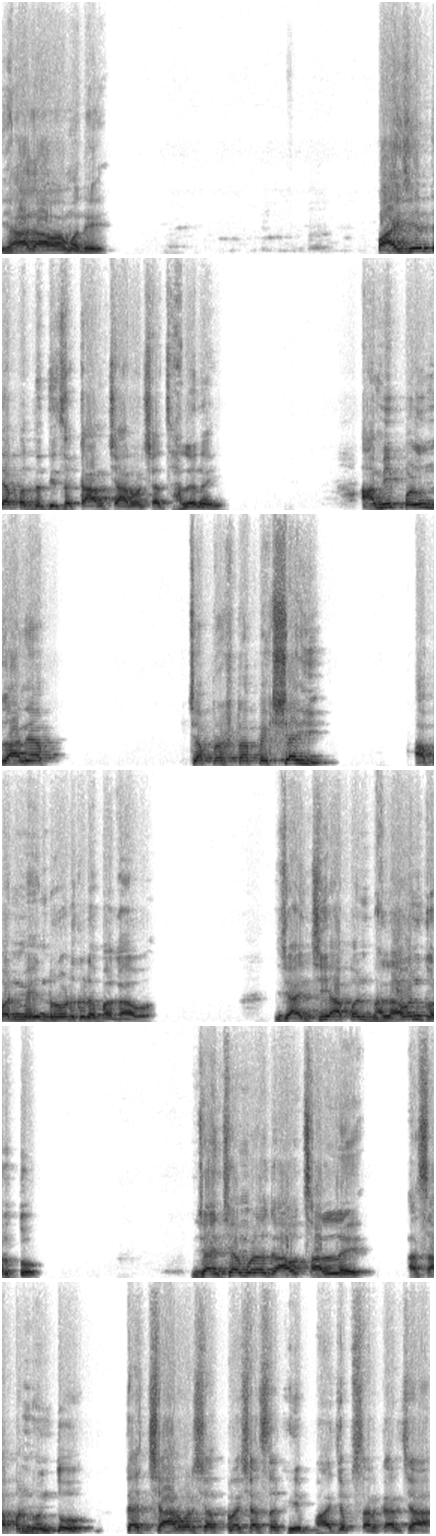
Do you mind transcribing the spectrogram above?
ह्या गावामध्ये पाहिजे त्या पद्धतीचं काम चार वर्षात झालं नाही. आम्ही पळून जाण्याच्या प्रश्नापेक्षाही आपण मेन रोडकडे बघावं. ज्यांची आपण भलावण करतो ज्यांच्यामुळं गाव चाललंय असं आपण म्हणतो त्या चार वर्षात प्रशासक हे भाजप सरकारच्या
